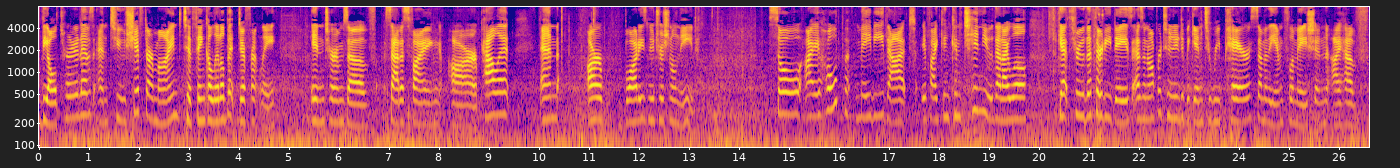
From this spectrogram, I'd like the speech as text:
the alternatives and to shift our mind to think a little bit differently in terms of satisfying our palate and our body's nutritional need. So I hope maybe that if I can continue that I will get through the 30 days as an opportunity to begin to repair some of the inflammation I have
